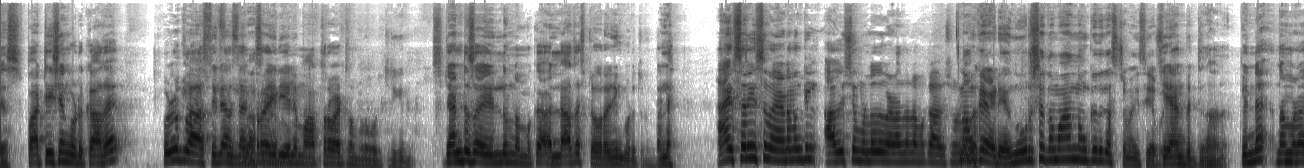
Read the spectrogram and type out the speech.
യെസ് പാർട്ടീഷൻ കൊടുക്കാതെ ഫുൾ ഗ്ലാസ്സിൽ സെൻട്രൽ ഏരിയയിൽ മാത്രമായിട്ട് നമ്മൾ കൊടുത്തിരിക്കുന്നു. രണ്ട് സൈഡിലും നമുക്ക് അല്ലാതെ സ്റ്റോറേജും കൊടുത്തിട്ടുണ്ട് അല്ലേ? ആക്സറീസ് വേണമെങ്കിൽ ആവശ്യമുള്ളത് വേണമെന്ന് നമുക്ക് ആവശ്യമുള്ള നമുക്ക് ആഡ് ചെയ്യാം. നൂറ് ശതമാനം നമുക്ക് ഇത് കസ്റ്റമൈസ് ചെയ്യാം ചെയ്യാൻ പറ്റുന്നതാണ്. പിന്നെ നമ്മുടെ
